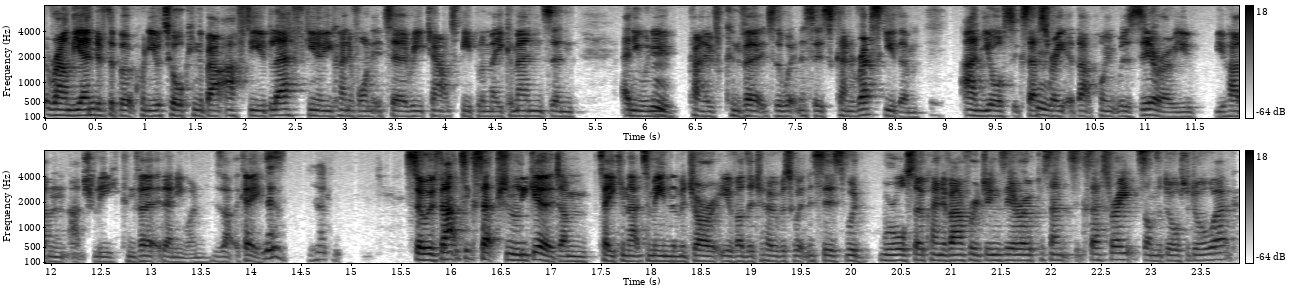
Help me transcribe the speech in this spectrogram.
around the end of the book, when you were talking about after you'd left, you know, you kind of wanted to reach out to people and make amends, and anyone you kind of converted to the witnesses, kind of rescue them. And your success Mm. rate at that point was zero. You you hadn't actually converted anyone. Is that the case? No, I hadn't. So if that's exceptionally good, I'm taking that to mean the majority of other Jehovah's Witnesses would were also kind of averaging zero percent success rates on the door to door work.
